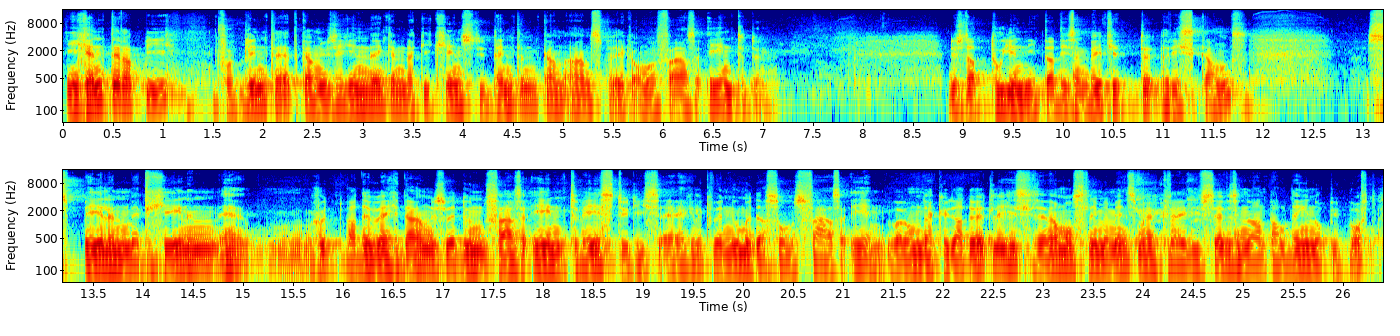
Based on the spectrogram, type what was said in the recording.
In gentherapie voor blindheid kan u zich indenken dat ik geen studenten kan aanspreken om een fase 1 te doen. Dus dat doe je niet. Dat is een beetje te riskant spelen met genen. Hè. Goed, wat hebben wij gedaan? Dus wij doen fase 1-2 studies eigenlijk. We noemen dat soms fase 1. Waarom dat ik u dat uitleg is, je zijn allemaal slimme mensen, maar je krijgt hier zelfs een aantal dingen op je bord.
